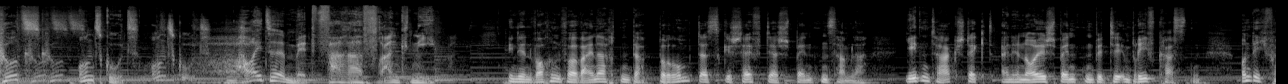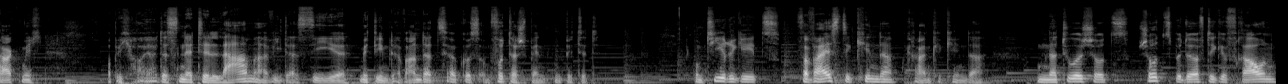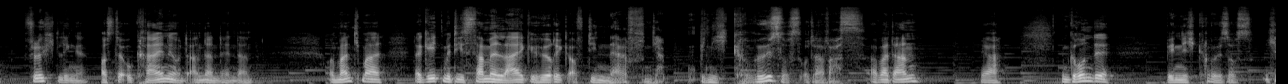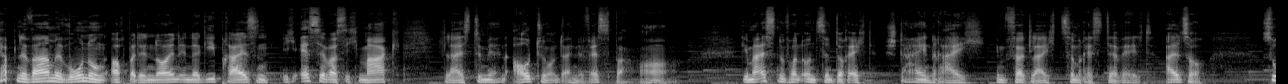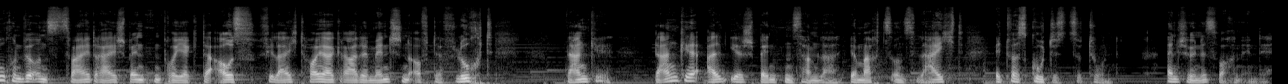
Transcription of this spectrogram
Kurz und gut und gut. Heute mit Pfarrer Frank Nie. In den Wochen vor Weihnachten, da brummt das Geschäft der Spendensammler. Jeden Tag steckt eine neue Spendenbitte im Briefkasten. Und ich frage mich, ob ich heuer das nette Lama wieder sehe, mit dem der Wanderzirkus um Futterspenden bittet. Um Tiere geht's, verwaiste Kinder, kranke Kinder. Um Naturschutz, schutzbedürftige Frauen, Flüchtlinge aus der Ukraine und anderen Ländern. Und manchmal, da geht mir die Sammelei gehörig auf die Nerven. Ja, bin ich Krösus oder was? Aber dann, ja, im Grunde bin ich Krösus. Ich habe eine warme Wohnung, auch bei den neuen Energiepreisen. Ich esse, was ich mag. Ich leiste mir ein Auto und eine Vespa. Oh. Die meisten von uns sind doch echt steinreich im Vergleich zum Rest der Welt. Also, suchen wir uns zwei, drei Spendenprojekte aus. Vielleicht heuer gerade Menschen auf der Flucht. Danke Danke all ihr Spendensammler. Ihr macht's uns leicht, etwas Gutes zu tun. Ein schönes Wochenende.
